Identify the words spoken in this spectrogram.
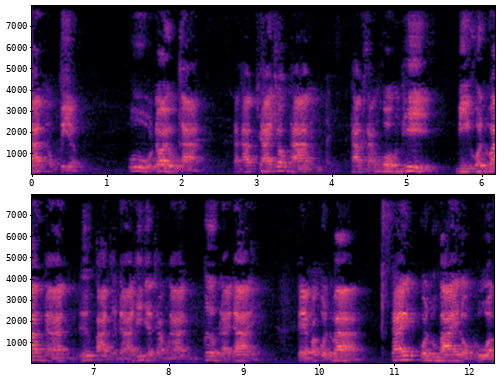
รัดเอาเปรียบ ผู้ด้อยโอกาสนะครับ ใช้ช่องทาง ทางสังคมที่มีคนว่างงานหรือปรารถนาที่จะทำงานเพิ่มรายได้ แต่ปรากฏว่าใช้กลอุบายหลอกลวง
